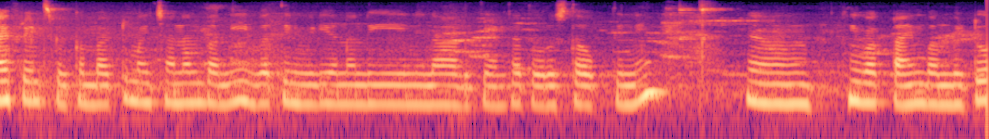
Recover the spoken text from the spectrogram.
Hi friends welcome back to my channel ಬನ್ನಿ, ಇವತ್ತಿನ ವಿಡಿಯೋನಲ್ಲಿ ಏನೆಲ್ಲ ಆಗುತ್ತೆ ಅಂತ ತೋರಿಸ್ತಾ ಹೋಗ್ತೀನಿ. ಇವಾಗ ಟೈಮ್ ಬಂದುಬಿಟ್ಟು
